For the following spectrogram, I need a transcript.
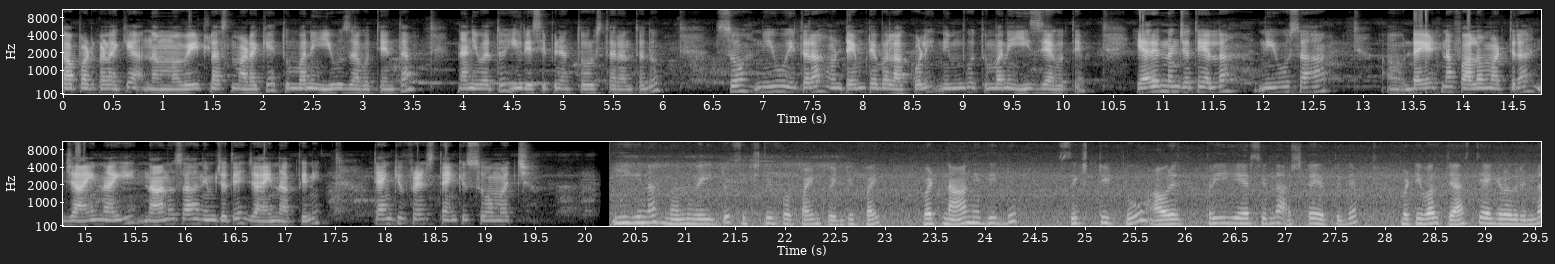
ಕಾಪಾಡ್ಕೊಳ್ಳೋಕ್ಕೆ ನಮ್ಮ ವೆಯ್ಟ್ ಲಾಸ್ ಮಾಡೋಕ್ಕೆ ತುಂಬಾ ಯೂಸ್ ಆಗುತ್ತೆ ಅಂತ ನಾನಿವತ್ತು ಈ ರೆಸಿಪಿನ ತೋರಿಸ್ತಾ ಇರೋಂಥದ್ದು. ಸೊ, ನೀವು ಈ ಥರ ಒಂದು ಟೈಮ್ ಟೇಬಲ್ ಹಾಕ್ಕೊಳ್ಳಿ, ನಿಮಗೂ ತುಂಬಾ ಈಸಿ ಆಗುತ್ತೆ. ಯಾರ್ಯಾರು ನನ್ನ ಜೊತೆ ಎಲ್ಲ, ನೀವು ಸಹ ಡಯೆಟ್ನ ಫಾಲೋ ಮಾಡ್ತೀರಾ ಜಾಯಿನ್ ಆಗಿ, ನಾನು ಸಹ ನಿಮ್ಮ ಜೊತೆ ಜಾಯಿನ್ ಆಗ್ತೀನಿ. Thank you friends thank you so much ಈಗಿನ ನನ್ನ weight sixty four point twenty five but ನಾನಿದ್ದಿದ್ದು ಸಿಕ್ಸ್ಟಿ ಟು ಅವರ ತ್ರೀ ಇಯರ್ಸಿಂದ ಅಷ್ಟೇ ಇರ್ತಿದ್ದೆ. ಬಟ್ ಇವಾಗ ಜಾಸ್ತಿ ಆಗಿರೋದ್ರಿಂದ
